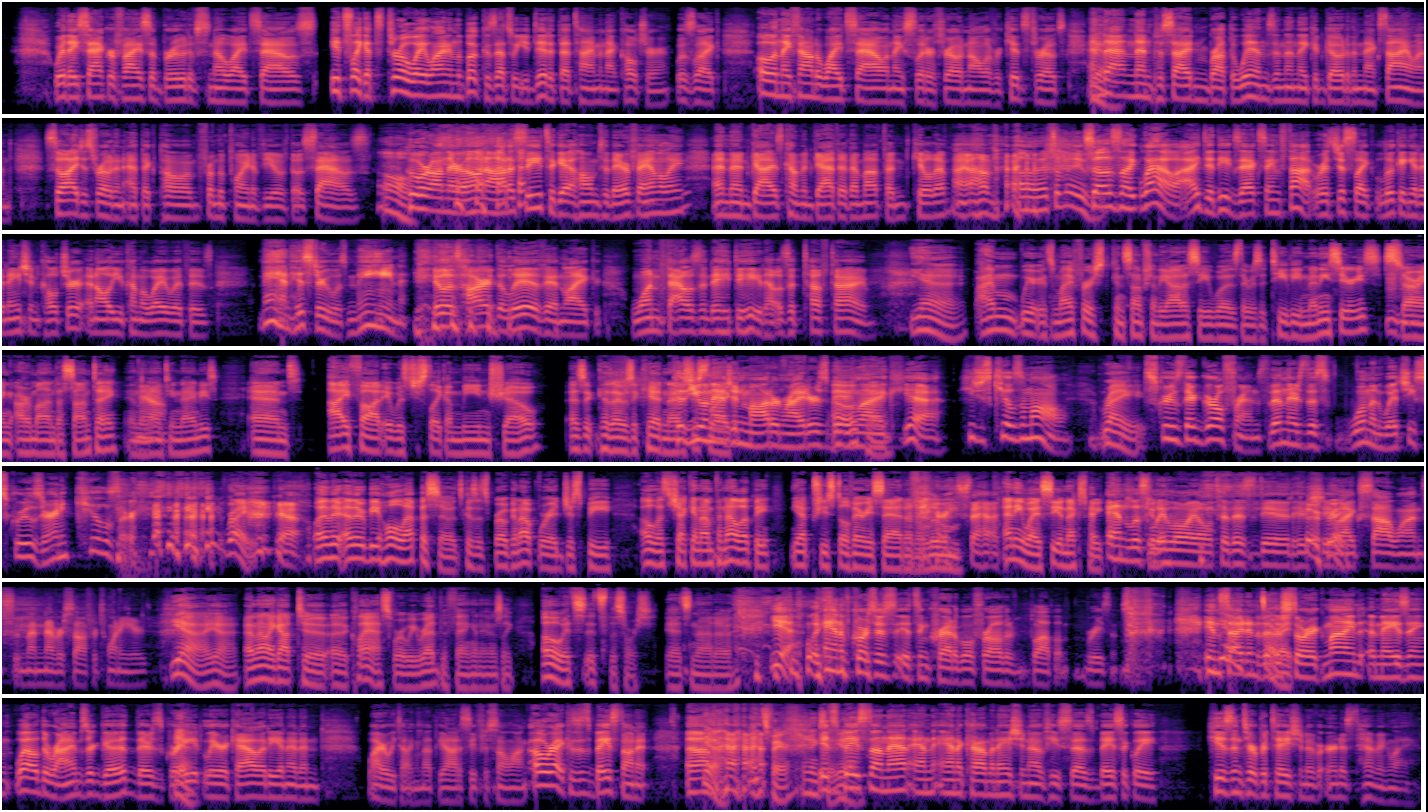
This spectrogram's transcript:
where they sacrifice a brood of Snow White sows? It's like a throwaway line in the book because that's what you did at that time in that culture. Was like, oh, and they found a white sow and they slit her throat and all over kids' throats, and Yeah. that, and then Poseidon brought the winds, and then they could go to the next island. So I just wrote an epic poem from the point of view of those sows Oh. who are on their own odyssey to get home to their family, and then guys come and gather them up and kill them. Um, Oh, that's amazing. so I was like, wow, I did the exact same thought, where it's just like looking at an ancient culture, and all you come away with is, man, history was mean. It was hard to live in like 1000 AD. That was a tough time. Yeah, I'm weird. It's my first consumption of the Odyssey was there was a TV miniseries starring Armand Assante in the Mm-hmm. Yeah. 1990s, and I thought it was just like a mean show. as it because I was a kid and Because you just like- imagine modern writers being okay. like, yeah, he just kills them all, right, screws their girlfriends. Then there's this woman witch, he screws her and he kills her. right. yeah. Well, and, there, and there'd be whole episodes because it's broken up where it'd just be, oh, let's check in on Penelope. Yep, she's still very sad at a Very loom. sad. Anyway, see you next week. Endlessly loyal to this dude who she Right. like saw once and then never saw for 20 years. Yeah, yeah. And then I got to a class where we read the thing, and I was like, oh, it's it's the source. Yeah, it's not a. Yeah, Like- and of course, it's, it's incredible for all the blah blah reasons. Insight Yeah, into the all right. historic mind, amazing. Well, the rhymes are good. There's great lyricality in it, and why are we talking about the Odyssey for so long? Oh, right, because it's based on it. Um, yeah, that's fair. I think it's so, yeah. based on that, and and a combination of he says basically his interpretation of Ernest Hemingway.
